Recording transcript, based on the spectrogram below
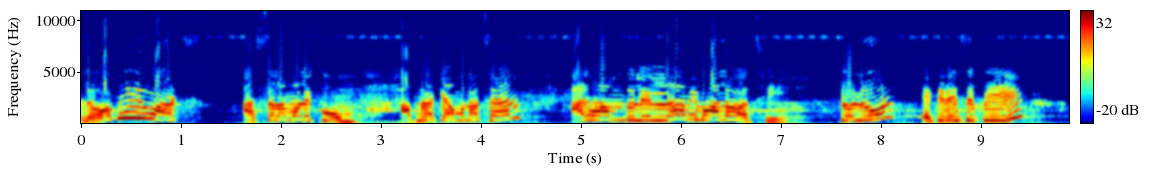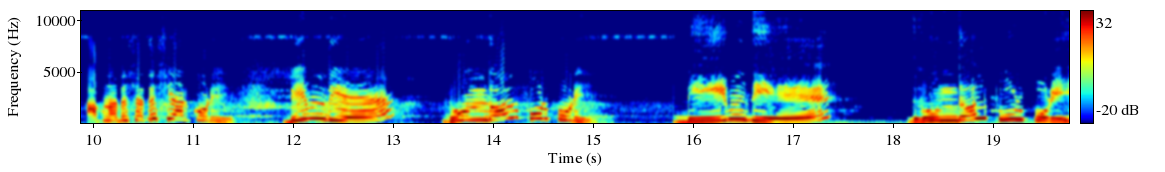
হ্যালো ভিউয়ার্স আসসালামু আলাইকুম আপনারা কেমন আছেন আলহামদুলিল্লাহ আমি ভালো আছি চলুন একটি রেসিপি আপনাদের সাথে শেয়ার করি ডিম দিয়ে ধুন্দল পুরপুরি ডিম দিয়ে ধুন্দল পুরপুরি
